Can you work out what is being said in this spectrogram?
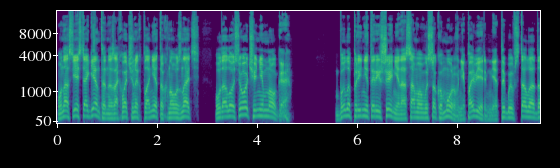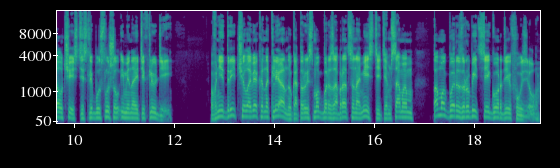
У нас есть агенты на захваченных планетах, но узнать удалось очень немного. Было принято решение на самом высоком уровне, поверь мне, ты бы встал и отдал честь, если бы услышал именно этих людей. Внедрить человека на Клеанду, который смог бы разобраться на месте, тем самым помог бы разрубить сей Гордиев узел.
